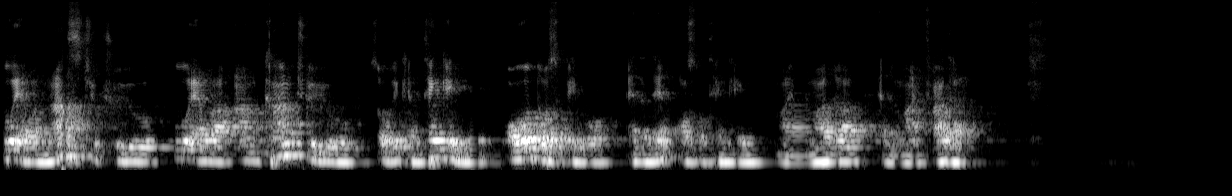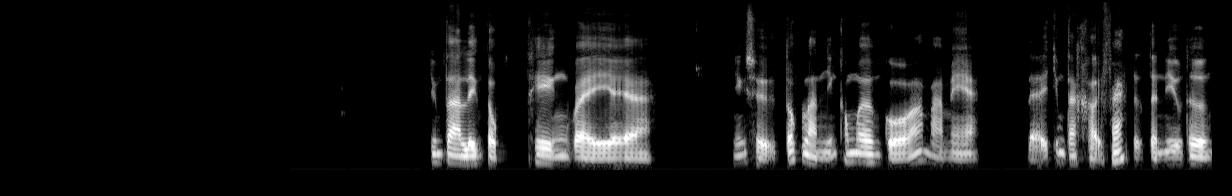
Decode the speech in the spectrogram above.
whoever nasty to you, whoever unkind to you. So we can thinking all those people, and then also thinking my mother and my father. Chúng ta liên tục thiền về à, những sự tốt lành, những công ơn của bà mẹ để chúng ta khởi phát được tình yêu thương.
